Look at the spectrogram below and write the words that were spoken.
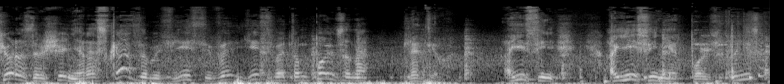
все разрешение рассказывать, если в, есть в этом польза для дела. А если, а если нет пользы, то нельзя.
